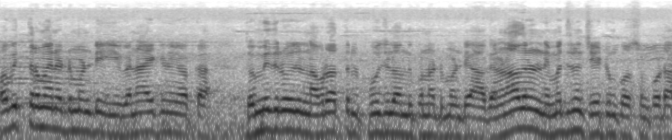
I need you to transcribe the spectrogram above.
పవిత్రమైనటువంటి ఈ వినాయకుని యొక్క తొమ్మిది రోజుల నవరాత్రులు పూజలు అందుకున్నటువంటి ఆ గణనాథులను నిమజ్జనం చేయడం కోసం కూడా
